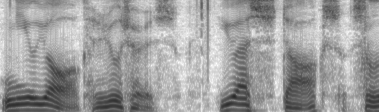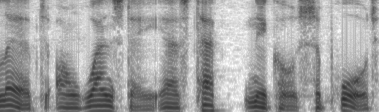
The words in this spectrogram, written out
New York, Reuters. U.S. stocks slipped on Wednesday as technical support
